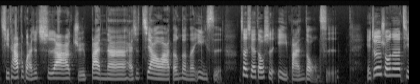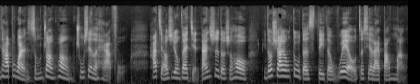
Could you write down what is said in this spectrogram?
其他不管是吃啊、举办呐、啊，还是叫啊等等的意思，这些都是一般动词。也就是说呢，其他不管什么状况出现了 have，它只要是用在简单式的时候，你都需要用 do、does、did、will 这些来帮忙，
